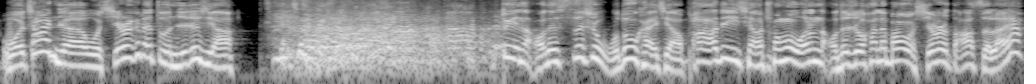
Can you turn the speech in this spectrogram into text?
我站着，我媳妇搁那蹲着就行。对脑袋四十五度开枪，啪的一枪穿过我的脑袋之后，还能把我媳妇打死来呀？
